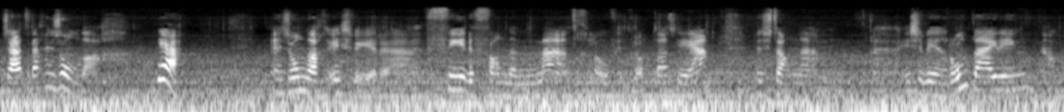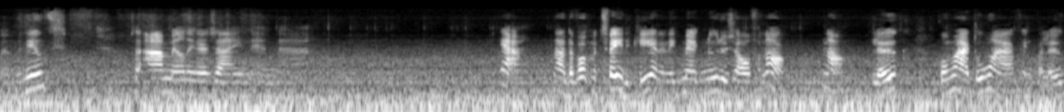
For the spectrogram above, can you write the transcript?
zaterdag en zondag. Ja. En zondag is weer uh, vierde van de maand, geloof ik. Klopt dat? Ja. Dus dan uh, uh, is er weer een rondleiding. Nou, ik ben benieuwd of er aanmeldingen zijn. En ja, nou, dat wordt mijn tweede keer. En ik merk nu dus al van, nou, nou, leuk. Kom maar, doe maar. Vind ik wel leuk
